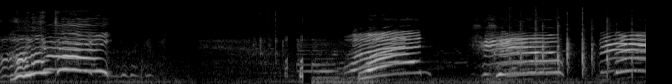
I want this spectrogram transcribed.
on tight. One, two, three.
